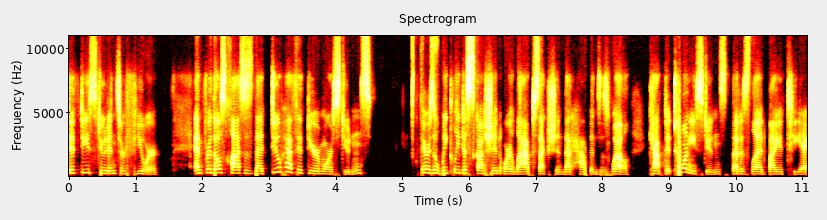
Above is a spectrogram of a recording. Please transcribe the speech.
50 students or fewer. And for those classes that do have 50 or more students, there's a weekly discussion or lab section that happens as well, capped at 20 students that is led by a TA.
